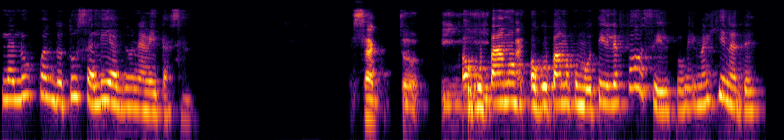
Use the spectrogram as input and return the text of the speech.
la luz cuando tú salías de una habitación. Exacto. Y ocupamos, ocupamos combustible fósil, pues imagínate.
